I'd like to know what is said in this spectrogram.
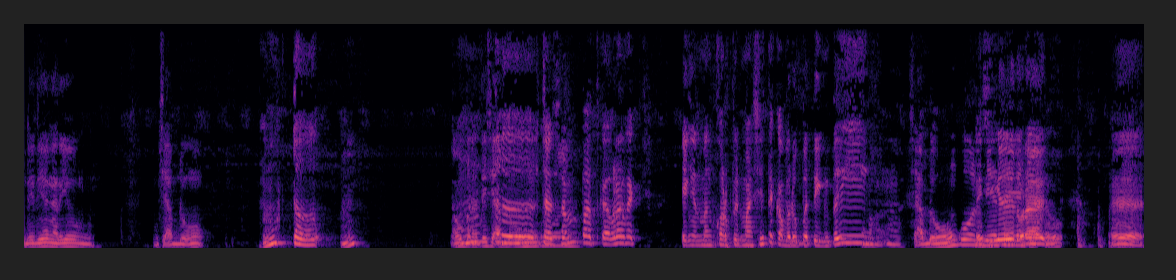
di dia ngariung. Si Abdu. Henteu. Hmm? Oh berarti si Henteu. Abdu. Can sempat ka urang rek ingin mengkonfirmasi teh ka baru penting teuing. Heeh. Si Abdu ngumpul di dia orang. gitu. Eh,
